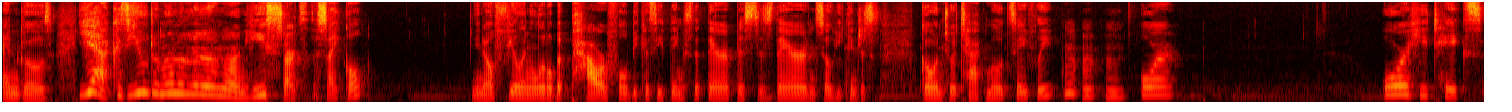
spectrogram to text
and goes, Yeah, because you do, no, no, no, no, no. And he starts the cycle, you know, feeling a little bit powerful because he thinks the therapist is there and so he can just go into attack mode safely. Mm-mm-mm. Or, or he takes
